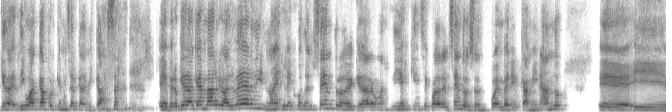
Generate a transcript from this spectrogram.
queda, digo acá porque es muy cerca de mi casa, eh, pero queda acá en Barrio Alberdi, no es lejos del centro, debe quedar a unas 10, 15 cuadras del centro, se pueden venir caminando. Eh,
